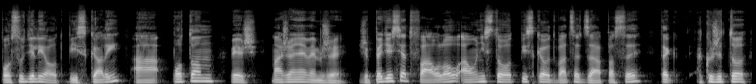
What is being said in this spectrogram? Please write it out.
posudili a odpískali. A potom, vieš, máš, ja neviem, že, že 50 faulov a oni z toho odpískajú 20 v zápase, tak akože to,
